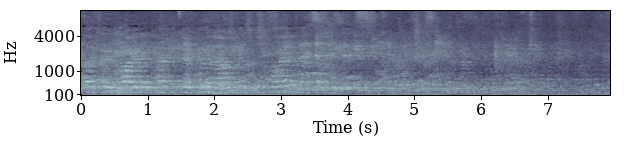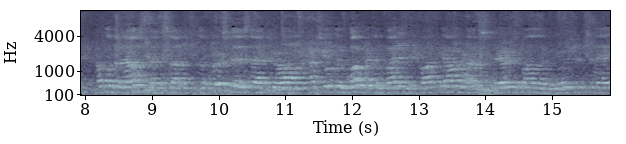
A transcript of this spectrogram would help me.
Those who are in touch with their few announcements this morning. Couple of announcements. Uh, the first is that you're all absolutely welcome, invited to coffee hour downstairs following worship today.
